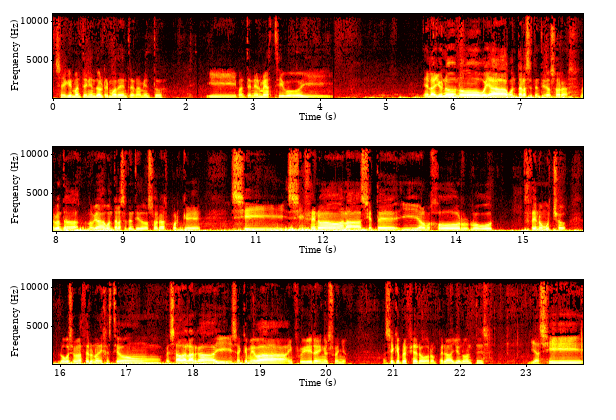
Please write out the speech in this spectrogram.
seguir manteniendo el ritmo de entrenamiento y mantenerme activo y... El ayuno no voy a aguantar las 72 horas. No voy a aguantar, no voy a aguantar las 72 horas porque si, si ceno a las 7 y a lo mejor luego ceno mucho, luego se me va a hacer una digestión pesada, larga y sé que me va a influir en el sueño. Así que prefiero romper el ayuno antes y así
